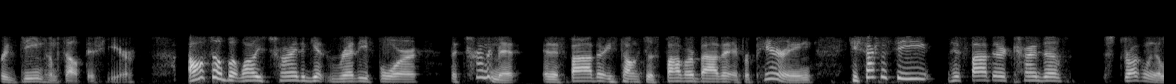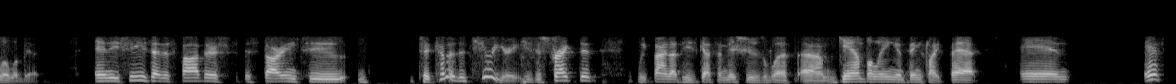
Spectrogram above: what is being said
redeem himself this year. Also, but while he's trying to get ready for the tournament, and his father, he's talking to his father about it and preparing, he starts to see his father kind of struggling a little bit. And he sees that his father is starting to to kind of deteriorate. He's distracted. We find out he's got some issues with um, gambling and things like that. And it's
